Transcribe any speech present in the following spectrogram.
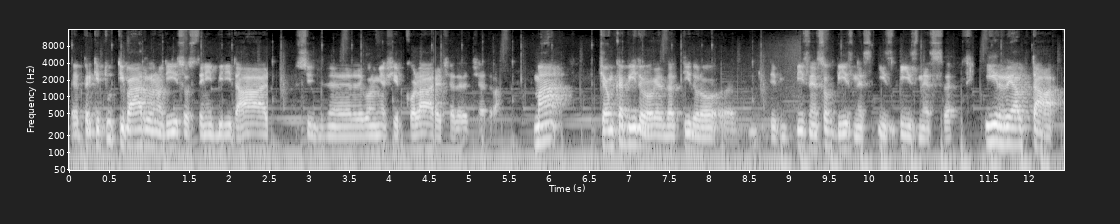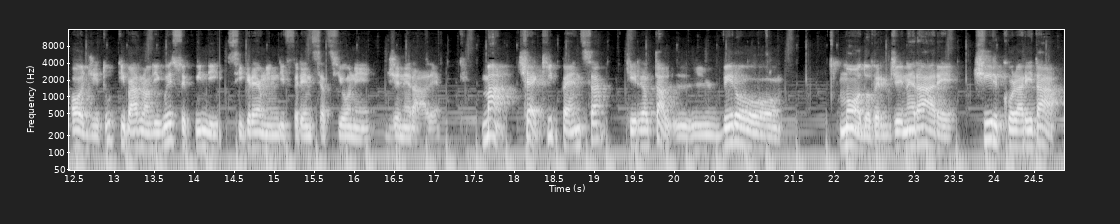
eh, perché tutti parlano di sostenibilità, eh, dell'economia circolare, eccetera, eccetera. Ma c'è un capitolo che dal titolo uh, Business of Business is Business. In realtà oggi tutti parlano di questo e quindi si crea un'indifferenziazione generale, ma c'è chi pensa che in realtà il vero modo per generare circolarità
